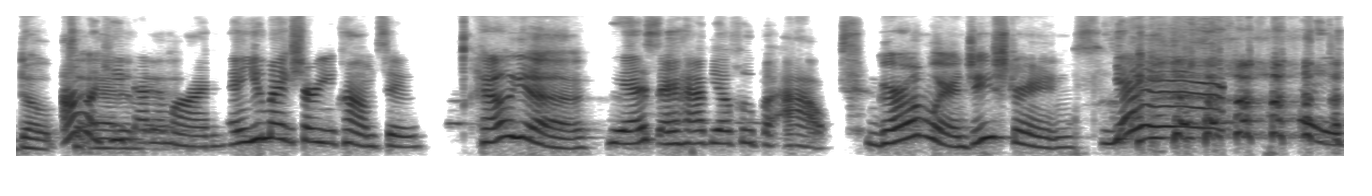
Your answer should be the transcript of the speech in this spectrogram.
dope. I'm to gonna keep in that in mind, and you make sure you come too. Hell yeah. Yes, and have your fupa out. Girl, I'm wearing G strings. Yes,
